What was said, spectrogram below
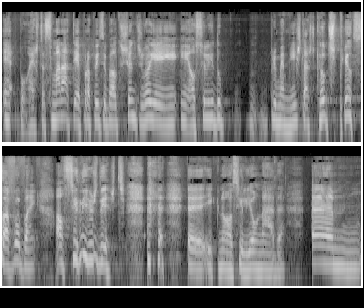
É, bom, esta semana até a própria Isabel dos Santos veio em, em auxílio do Primeiro-Ministro, acho que ele dispensava bem auxílios destes eh, e que não auxiliou nada. Um,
